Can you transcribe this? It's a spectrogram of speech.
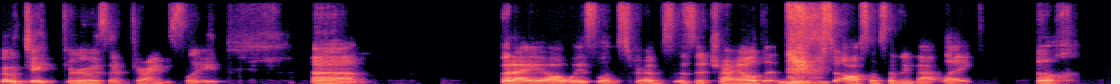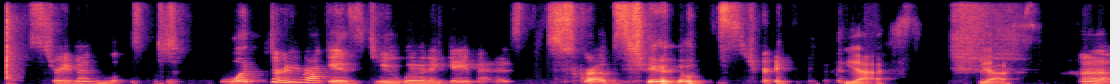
rotate through as I'm trying to sleep. Um, but I always loved Scrubs as a child. And there's also something about like, ugh, straight men. What 30 Rock is to women and gay men is Scrubs to straight. Yes. Yes. Um,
